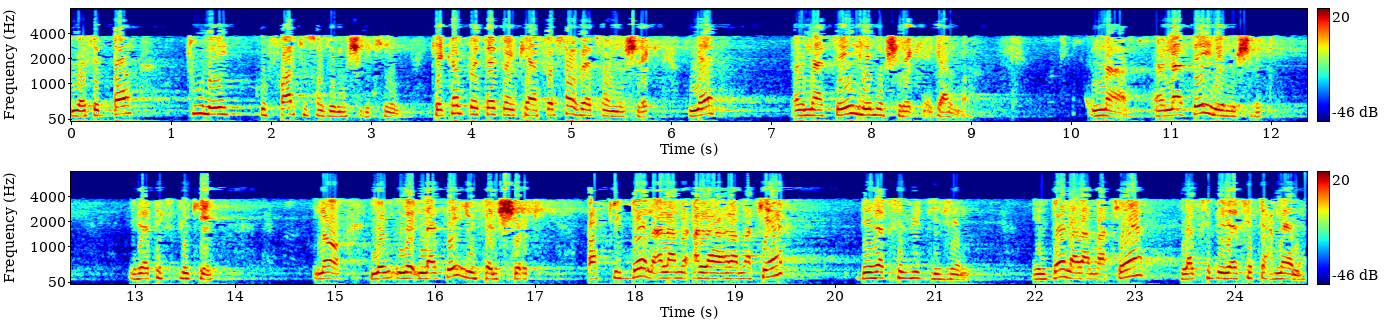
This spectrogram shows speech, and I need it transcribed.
mais c'est pas tous les kuffars qui sont des mushrikin. Quelqu'un peut être un kafir sans être un mushrik, mais un athée, il est mushrik également. Non, un athée, il est mushrik. Il va t'expliquer. Non, l'athée, il fait le shirk, parce qu'il donne à la, matière des attributs divins. Il donne à la matière l'attribut d'être éternel.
